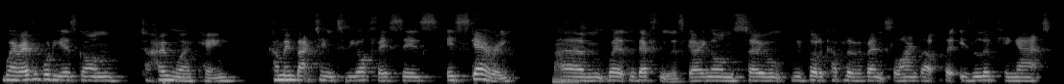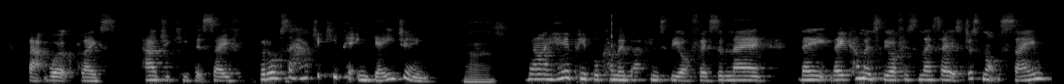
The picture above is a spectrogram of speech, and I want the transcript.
where everybody has gone to home working, coming back to, into the office is is scary. Um, where, with everything that's going on, so we've got a couple of events lined up that is looking at that workplace. How do you keep it safe, but also how do you keep it engaging? When I hear people coming back into the office and they they they come into the office and they say it's just not the same.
